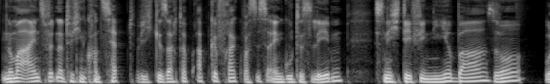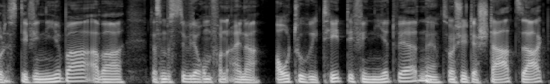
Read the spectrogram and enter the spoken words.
Nummer eins wird natürlich ein Konzept, wie ich gesagt habe, abgefragt. Was ist ein gutes Leben? Ist nicht definierbar so. Oder ist definierbar, aber das müsste wiederum von einer Autorität definiert werden. Ja. Zum Beispiel der Staat sagt,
